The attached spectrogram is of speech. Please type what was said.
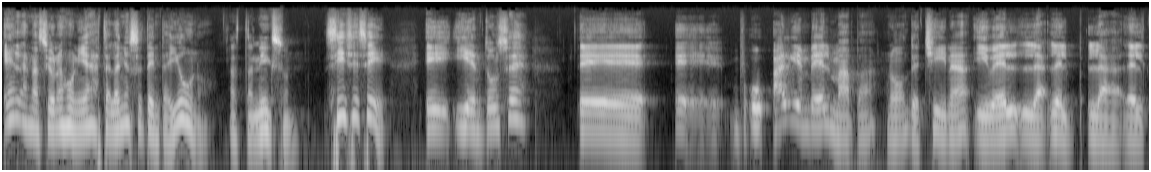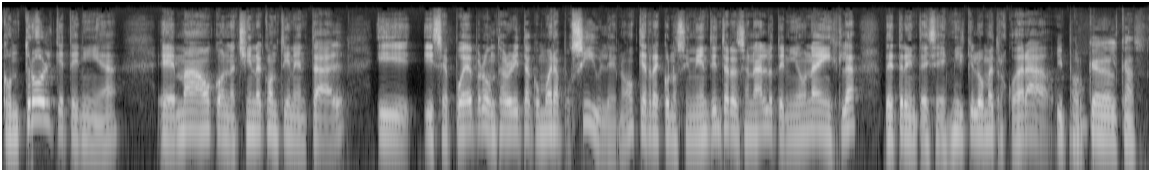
en las Naciones Unidas hasta el año 71. Hasta Nixon. Sí, sí, sí. Y, entonces... Eh, eh, alguien ve el mapa ¿no? de China y ve el, control que tenía eh, Mao con la China continental y, se puede preguntar ahorita cómo era posible, ¿no? Que el reconocimiento internacional lo tenía una isla de 36 mil kilómetros cuadrados. ¿Y por qué era el caso?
